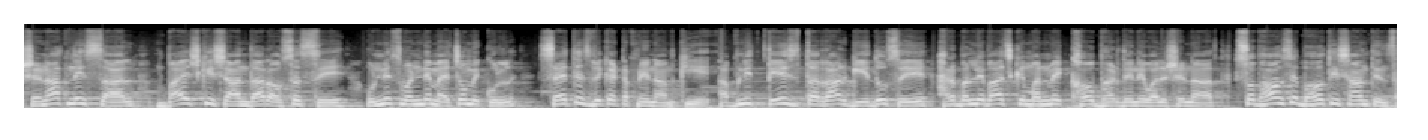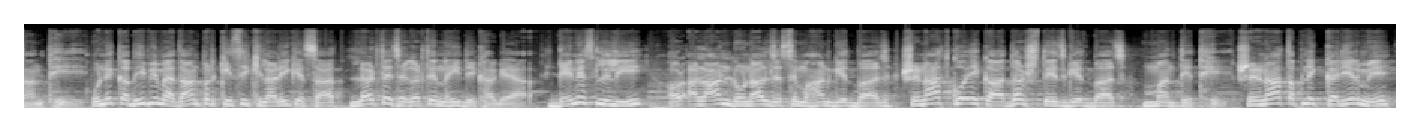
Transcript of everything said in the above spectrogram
श्रीनाथ ने इस साल 22 की शानदार औसत से 19 वनडे मैचों में कुल 37 विकेट अपने नाम किए। अपनी तेज तर्रार गेंदों से हर बल्लेबाज के मन में खौफ भर देने वाले श्रीनाथ स्वभाव से बहुत ही शांत इंसान थे। उन्हें कभी भी मैदान पर किसी खिलाड़ी के साथ लड़ते झगड़ते नहीं देखा गया। डेनिस लिली और अलान डोनाल्ड जैसे महान गेंदबाज श्रीनाथ को एक आदर्श तेज गेंदबाज मानते थे। श्रीनाथ अपने करियर में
